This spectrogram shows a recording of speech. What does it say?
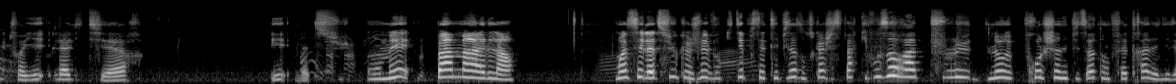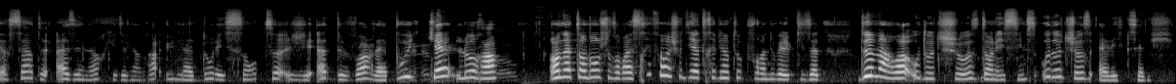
nettoyer la litière. Et là-dessus, on est pas mal. Moi, c'est là-dessus que je vais vous quitter pour cet épisode. En tout cas, j'espère qu'il vous aura plu. Le prochain épisode, on fêtera l'anniversaire de Azenor qui deviendra une adolescente. J'ai hâte de voir la bouille qu'elle aura. En attendant, je vous embrasse très fort et je vous dis à très bientôt pour un nouvel épisode de Marwa ou d'autres choses dans les Sims ou d'autres choses. Allez, salut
